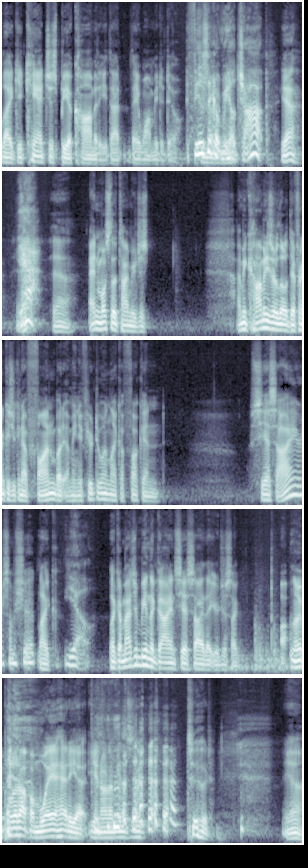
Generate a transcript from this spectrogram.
Like it can't just be a comedy that they want me to do. it feels You like a mean? real job Yeah. yeah Yeah. And most of the time you're just I mean comedies are a little different because you can have fun, but I mean if you're doing like a fucking CSI or some shit, like yo like imagine being the guy in CSI that you're just like "Uh, let me pull it up, I'm way ahead of you. You know what I mean? It's like dude. Yeah.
